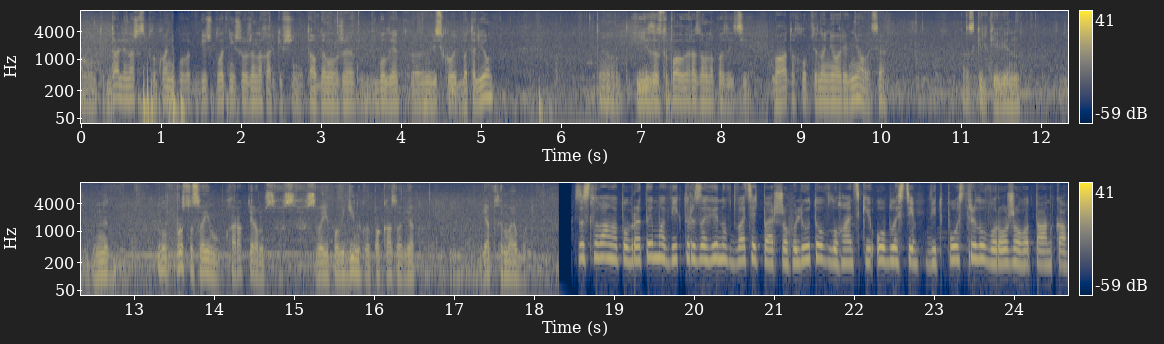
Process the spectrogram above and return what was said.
От. Далі наше спілкування було більш плотніше вже на Харківщині, там, де ми вже були як е, військовий батальйон. І заступали разом на позиції. Багато хлопців на нього рівнялися, оскільки він не, ну, просто своїм характером, своєю поведінкою показував, як, як все має бути. За словами побратима, Віктор загинув 21 лютого в Луганській області від пострілу ворожого танка.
